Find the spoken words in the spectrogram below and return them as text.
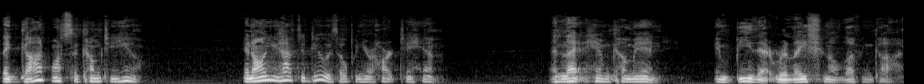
that God wants to come to you. And all you have to do is open your heart to Him and let Him come in and be that relational, loving God.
